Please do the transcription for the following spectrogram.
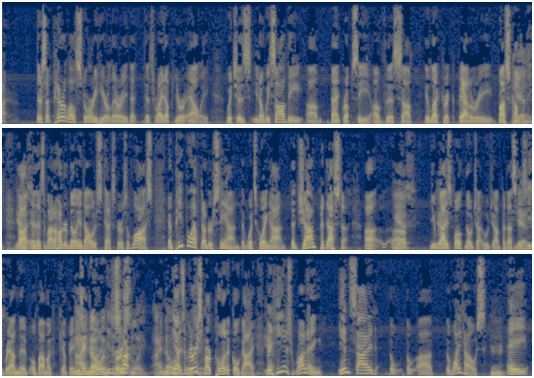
There's a parallel story here, Larry, that, that's right up your alley, which is, you know, we saw the um, bankruptcy of this uh, electric Yeah. battery bus company, Yes, yes. Uh, and it's about $100 million taxpayers have lost. And people have to understand that what's going on, that John Podesta, uh, uh, Yes. you Yes. guys both know who John Podesta Yes. is. He ran the Obama campaign. He's I a- know him a smart- personally. I know yeah, he's a very smart political guy, Yeah. but he is running inside the the uh, the White House Hmm. a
